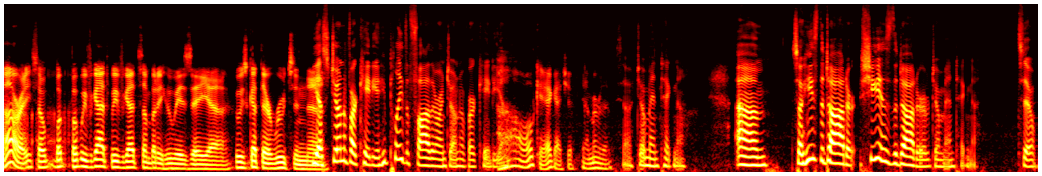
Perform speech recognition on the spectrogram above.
Alrighty. So, but but we've got we've got somebody who is a uh, who's got their roots in. Uh, yes, Joan of Arcadia. He played the father on Joan of Arcadia. Oh, okay, I got you. Yeah, I remember that. So Joe Mantegna. Um, so he's the daughter. She is the daughter of Joe Mantegna. So,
